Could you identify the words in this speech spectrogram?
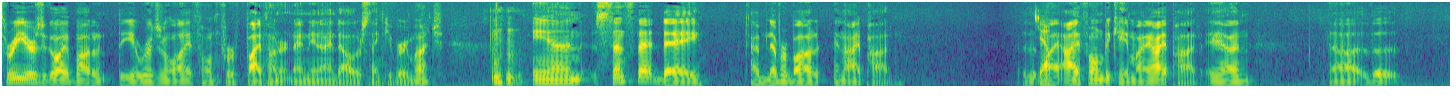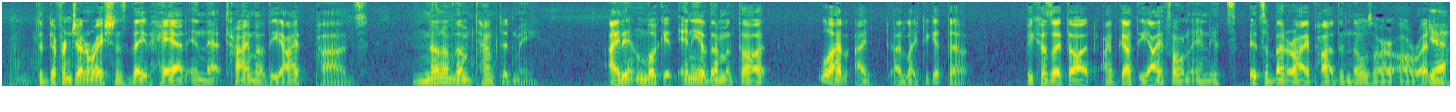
Three years ago, I bought an, the original iPhone for five hundred ninety nine dollars. Thank you very much. And since that day, I've never bought an iPod. Yeah. My iPhone became my iPod, and uh, the the different generations they've had in that time of the iPods, none of them tempted me. I didn't look at any of them and thought, "Well, I'd, I'd, I'd like to get that," because I thought I've got the iPhone and it's it's a better iPod than those are already. Yeah.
